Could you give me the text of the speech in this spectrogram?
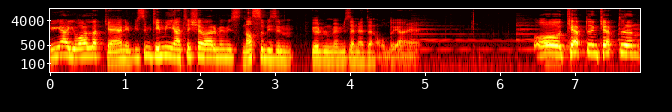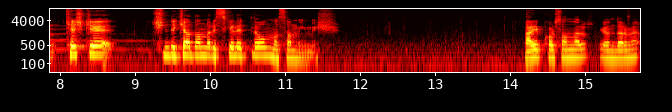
dünya yuvarlak ya yani bizim gemiyi ateşe vermemiz nasıl bizim görülmemize neden oldu yani. O Captain Captain keşke içindeki adamlar iskeletli olmasa mıymış? Karayip korsanlar gönderme.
